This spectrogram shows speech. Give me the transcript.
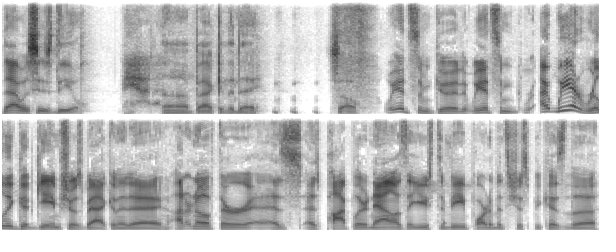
that was his deal. Man, uh, back in the day. So We had some good. We had some. We had really good game shows back in the day. I don't know if they're as as popular now as they used to be. Part of it's just because of the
